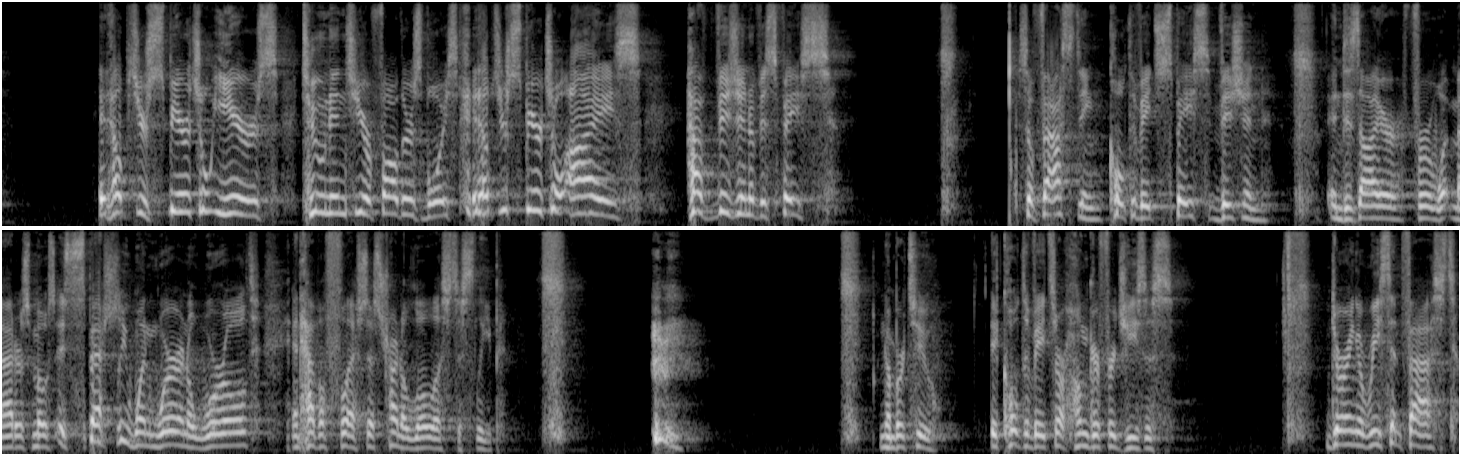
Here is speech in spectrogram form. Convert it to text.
It helps your spiritual ears tune into your Father's voice. It helps your spiritual eyes have vision of His face. So, fasting cultivates space, vision, and desire for what matters most, especially when we're in a world and have a flesh that's trying to lull us to sleep. Number two, it cultivates our hunger for Jesus. During a recent fast,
